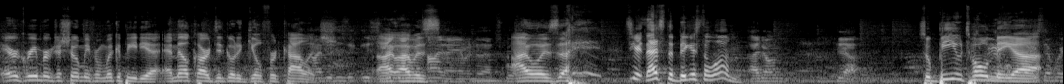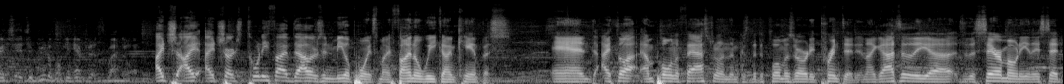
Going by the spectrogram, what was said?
Eric Greenberg just showed me from Wikipedia. ML Carr did go to Guilford College. I, I was I am into that school. I was. Uh, see, that's the biggest alum. I don't. Yeah. So BU told me. Uh. It's, it's a beautiful campus, by the way. I, ch- I, I charged $25 in meal points my final week on campus. And I thought I'm pulling a fast one on them because the diploma's already printed. And I got to the uh, to the ceremony and they said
